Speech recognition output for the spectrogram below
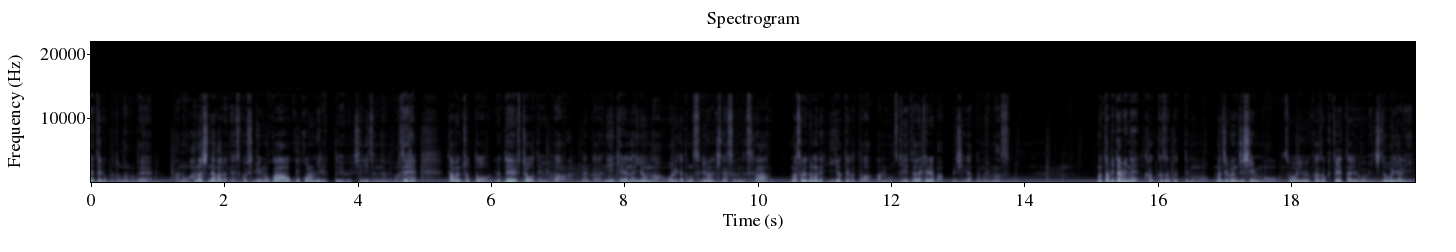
えてることなので、あの、話しながらね、少し言語化を試みるっていうシリーズになるので、多分ちょっと予定不調和というか、なんか煮え切れないような終わり方もするような気がするんですが、まあそれでもね、いいよって方は、あの、お付き合いいただければ嬉しいなと思います。まあ、たびたびね、核家族っていうもの、まあ、自分自身もそういう家族形態を一度やり、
